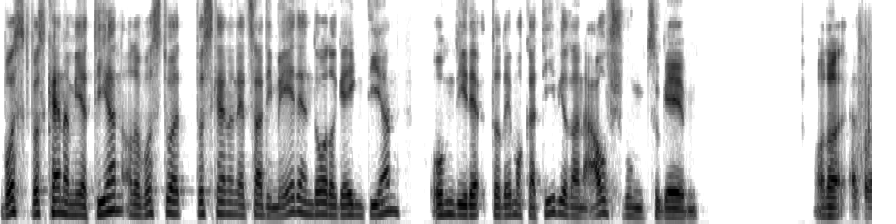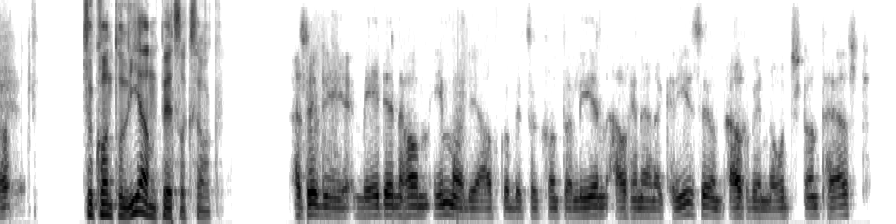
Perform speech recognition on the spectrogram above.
was, was können wir tun oder was, tut, was können jetzt auch die Medien da dagegen tun, um die, der Demokratie wieder einen Aufschwung zu geben? Oder also, zu kontrollieren, besser gesagt. Also die Medien haben immer die Aufgabe zu kontrollieren, auch in einer Krise und auch wenn Notstand herrscht.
